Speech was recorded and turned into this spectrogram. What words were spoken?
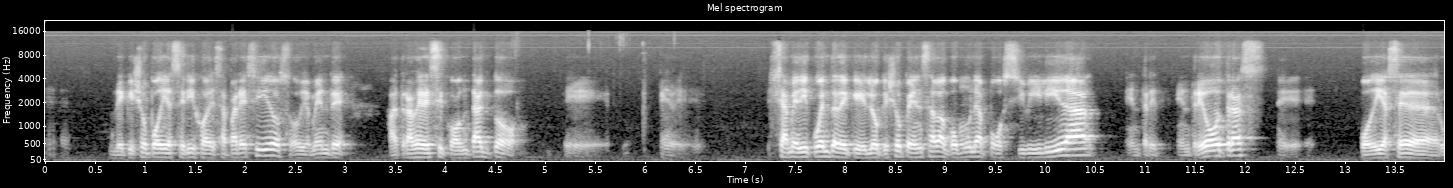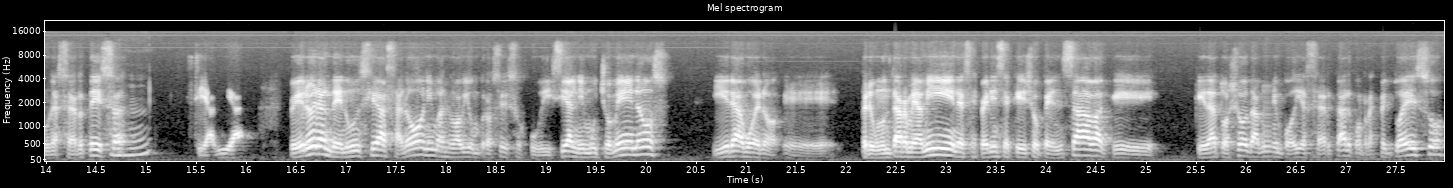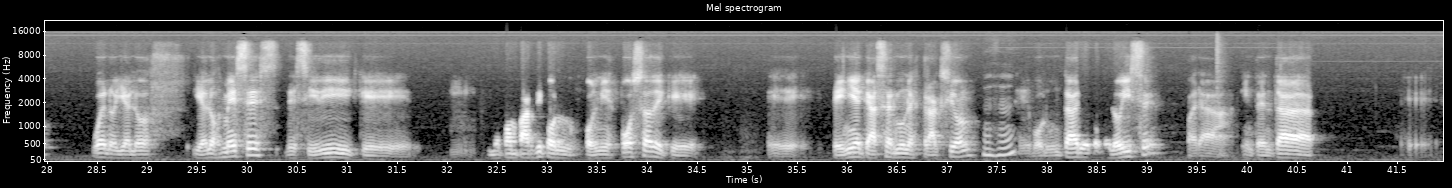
de que yo podía ser hijo de desaparecidos. Obviamente, a través de ese contacto, ya me di cuenta de que lo que yo pensaba como una posibilidad, entre, entre otras, podía ser una certeza, si había. Pero eran denuncias anónimas, no había un proceso judicial, ni mucho menos. Y era, bueno, preguntarme a mí en esa experiencia que yo pensaba, que qué datos yo también podía acercar con respecto a eso. Bueno, y a los, y a los meses decidí que, lo compartí con, mi esposa, de que eh, tenía que hacerme una extracción eh, voluntaria, como lo hice, para intentar... Eh,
